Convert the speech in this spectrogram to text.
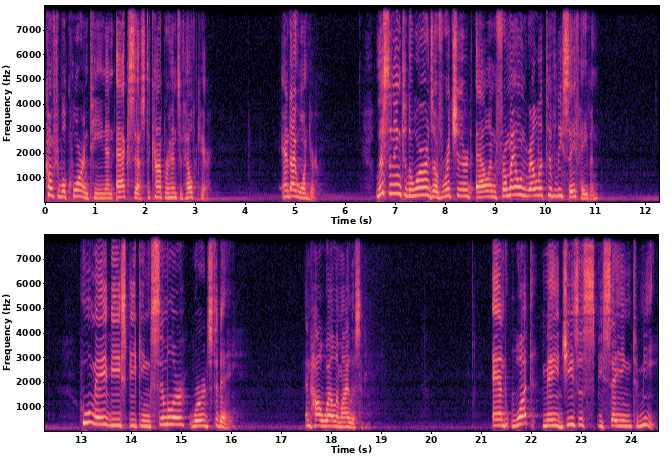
comfortable quarantine and access to comprehensive health care. And I wonder, listening to the words of Richard Allen from my own relatively safe haven, who may be speaking similar words today? And how well am I listening? And what may Jesus be saying to me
